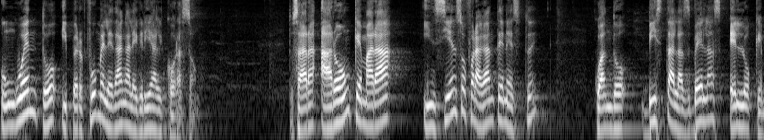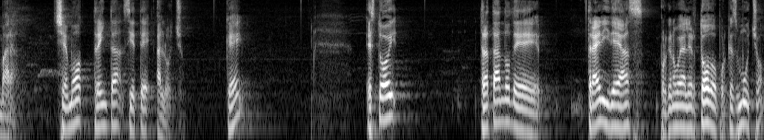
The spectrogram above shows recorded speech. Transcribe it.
ungüento y perfume le dan alegría al corazón. Entonces Aarón quemará incienso fragante en este cuando vista las velas, él lo quemará. Shemot 37 al 8. ¿Ok? Estoy tratando de traer ideas, porque no voy a leer todo, porque es mucho,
